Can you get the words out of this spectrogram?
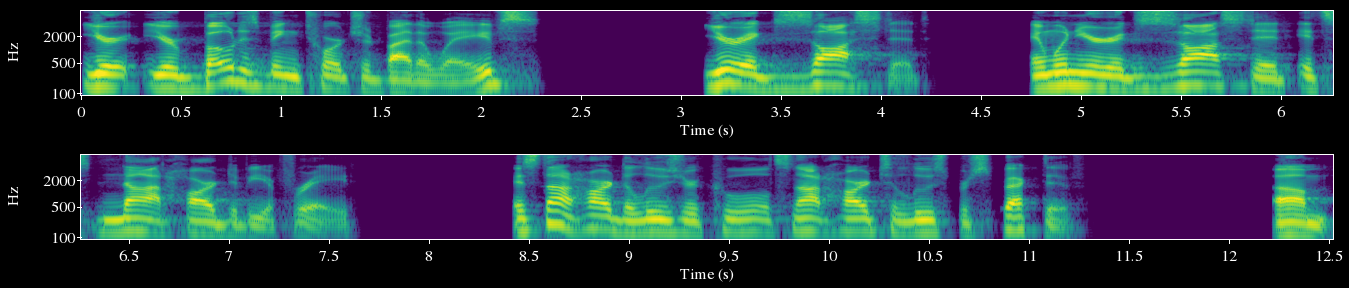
your, your boat is being tortured by the waves. You're exhausted. And when you're exhausted, it's not hard to be afraid. It's not hard to lose your cool, it's not hard to lose perspective. Um,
